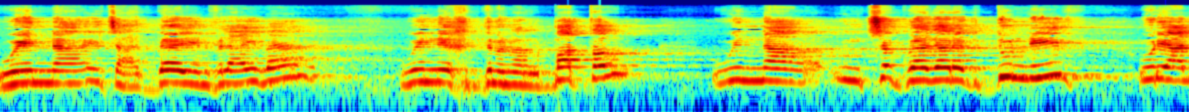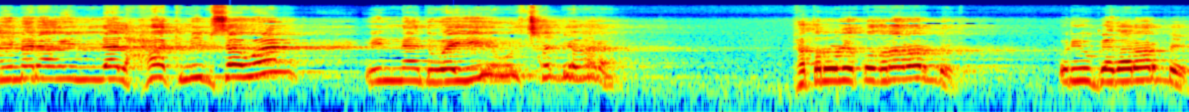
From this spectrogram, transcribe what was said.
وإن يتعداين في العباد وإن يخدمنا البطل وإن نتسق هذا راك الدنيف وري علي مرا إلا الحاكم بسوان إن دوي وتحب غيره خاطر وري قدرة ربي وري قدر ربي.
